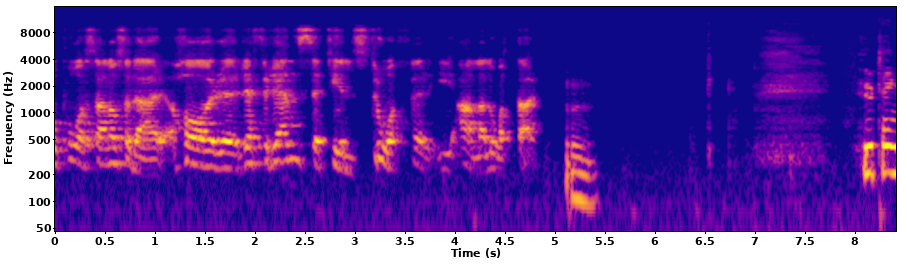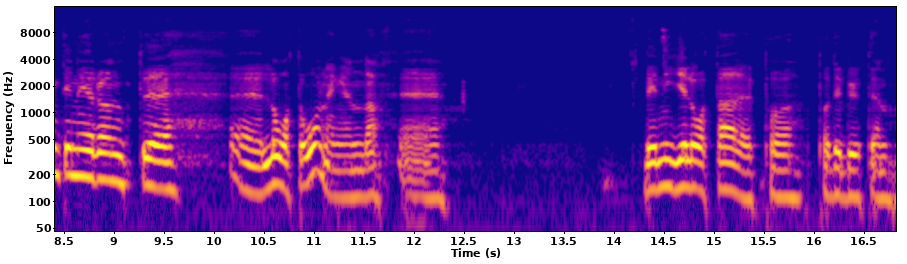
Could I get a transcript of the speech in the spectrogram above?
på påsarna och sådär har referenser till strofer i alla låtar. Mm. Hur tänkte ni runt eh, eh låtordningen då? Eh, det är nio låtar på, på debuten.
